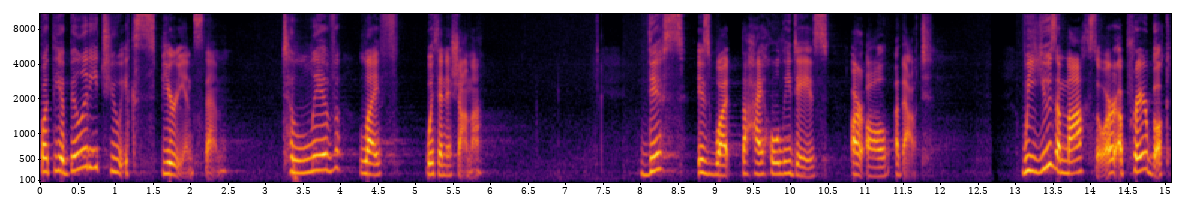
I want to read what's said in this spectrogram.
but the ability to experience them, to live life with a neshama. This is what the High Holy Days are all about. We use a machzor, a prayer book,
